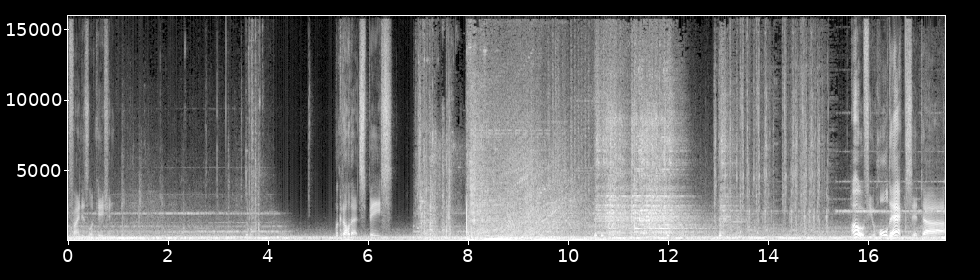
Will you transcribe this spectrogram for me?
We find his location. Look at all that space. Oh, if you hold X, it uh,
